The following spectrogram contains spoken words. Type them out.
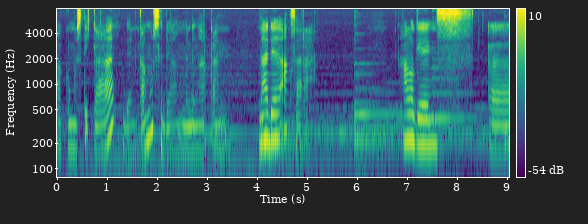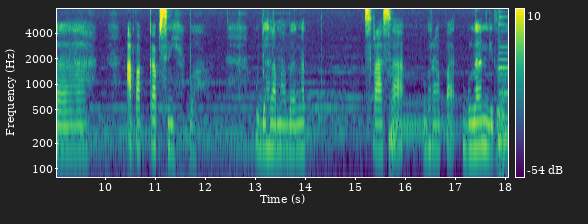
Aku Mustika dan kamu sedang mendengarkan Nada Aksara. Halo gengs, uh, apa kaps nih, boh? Udah lama banget, serasa berapa bulan gitu loh,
